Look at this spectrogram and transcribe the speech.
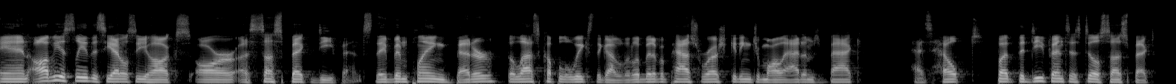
and obviously the Seattle Seahawks are a suspect defense. They've been playing better the last couple of weeks. They got a little bit of a pass rush. Getting Jamal Adams back has helped, but the defense is still suspect.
